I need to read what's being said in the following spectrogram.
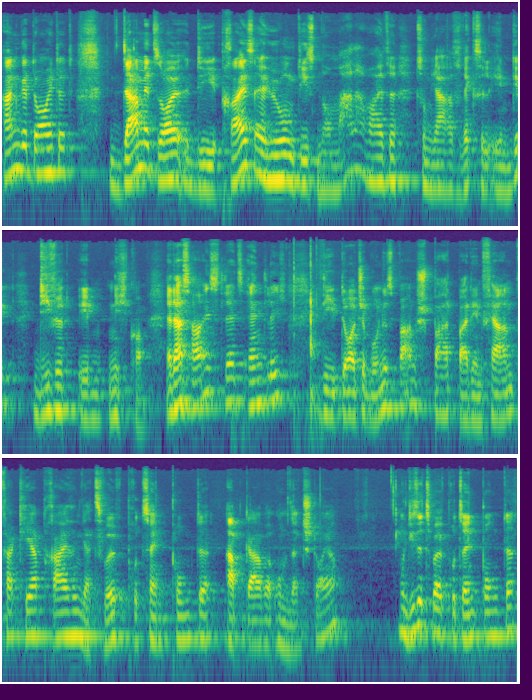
angedeutet. Damit soll die Preiserhöhung, die es normalerweise zum Jahreswechsel eben gibt, die wird eben nicht kommen. Das heißt letztendlich, die Deutsche Bundesbahn spart bei den Fernverkehrpreisen ja 12 Prozentpunkte Abgabe Umsatzsteuer. Und diese 12 Prozentpunkte,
